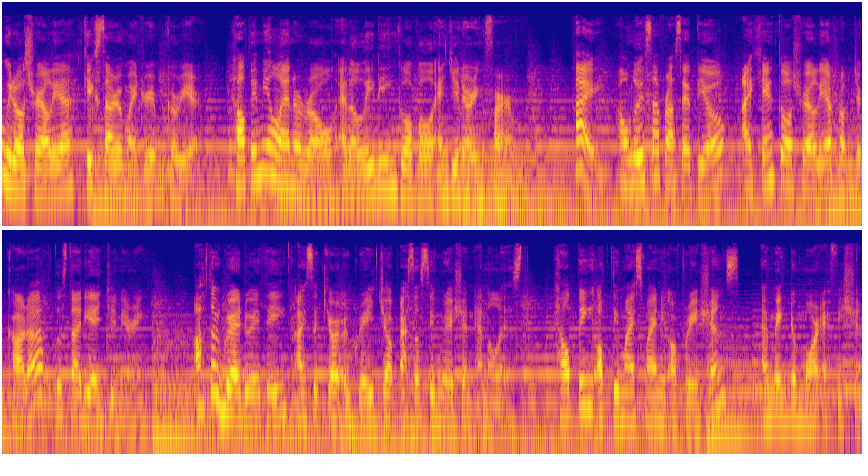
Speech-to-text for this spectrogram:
with Australia kickstarted my dream career, helping me land a role at a leading global engineering firm. Hi, I'm Luisa Prasetyo. I came to Australia from Jakarta to study engineering. After graduating, I secured a great job as a simulation analyst, helping optimize mining operations and make them more efficient.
